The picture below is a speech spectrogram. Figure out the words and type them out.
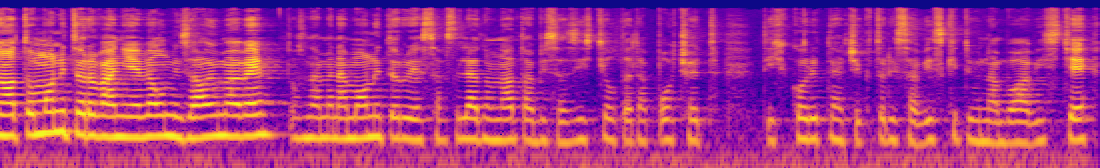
No a to monitorovanie je veľmi zaujímavé, to znamená monitoruje sa vzhľadom na to, aby sa zistil teda počet tých korytnačiek, ktorí sa vyskytujú na Boaviste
